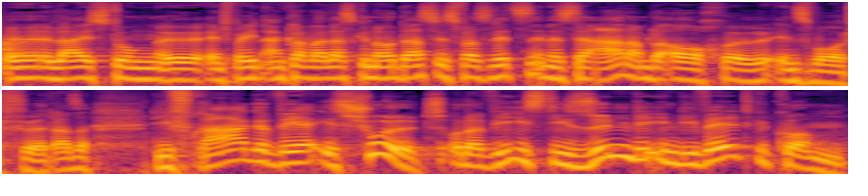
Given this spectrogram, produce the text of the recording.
äh, Leistung äh, entsprechend anklagen, weil das genau das ist, was letzten Endes der Adam da auch äh, ins Wort führt. Also die Frage, wer ist schuld oder wie ist die Sünde in die Welt gekommen,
